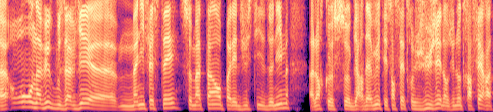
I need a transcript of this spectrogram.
Euh, on a vu que vous aviez euh, manifesté ce matin au palais de justice de Nîmes, alors que ce garde à vue était censé être jugé dans une autre affaire.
